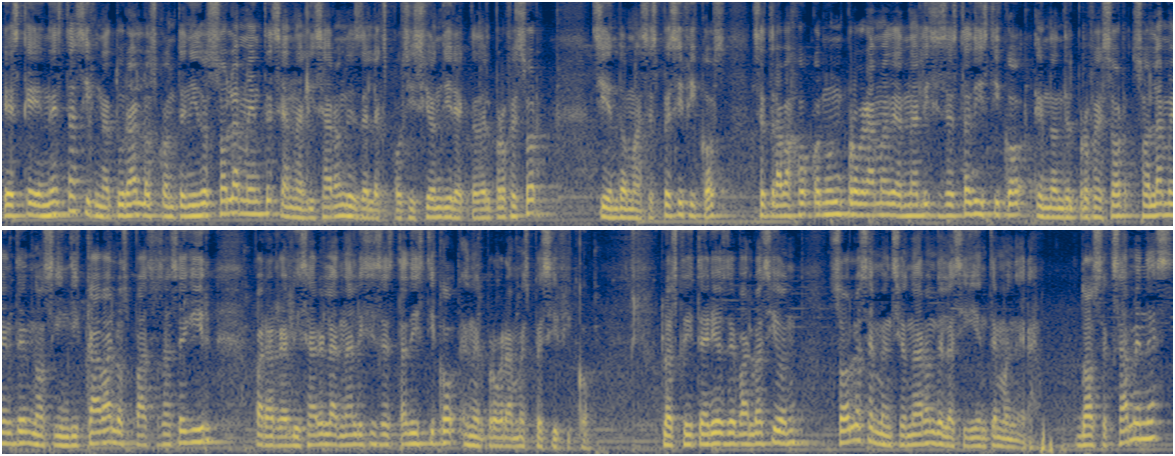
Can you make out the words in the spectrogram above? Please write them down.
es que en esta asignatura los contenidos solamente se analizaron desde la exposición directa del profesor. Siendo más específicos, se trabajó con un programa de análisis estadístico en donde el profesor solamente nos indicaba los pasos a seguir para realizar el análisis estadístico en el programa específico. Los criterios de evaluación solo se mencionaron de la siguiente manera dos exámenes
